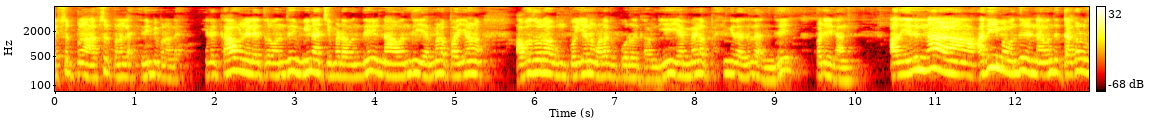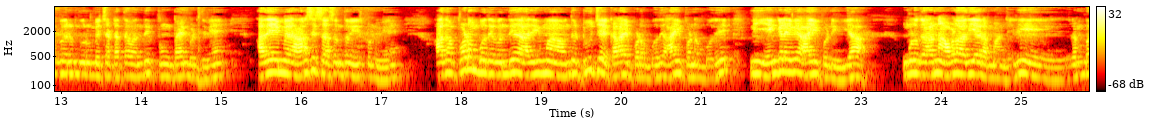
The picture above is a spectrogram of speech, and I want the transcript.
அப்செட் பண்ண அப்செட் பண்ணலை எதுவுமே பண்ணலை. எனக்கு காவல் நிலையத்தில் வந்து மீனாட்சி மேடம் வந்து நான் வந்து என் மேலே பையன் அவதூறா பொய்யான வழக்கு போடுறதுக்காண்டி என் மேலே பயங்கர இதில் வந்து பண்ணியிருக்காங்க. அது எதுன்னா அதிகமாக வந்து நான் வந்து தகவல் பெரும் உரிமை சட்டத்தை வந்து இப்போ பயன்படுத்துவேன். அதே மாதிரி சாசனத்தை யூஸ் பண்ணுவேன். அதை போடும்போது வந்து அதிகமாக வந்து டூஜே கலாய் போடும்போது ஆய்வு பண்ணும்போது நீ எங்களையவே ஆய்வு பண்ணுவியா? உங்களுக்கு ஆனால் அவ்வளோ அதிகாரமான்னு சொல்லி ரொம்ப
